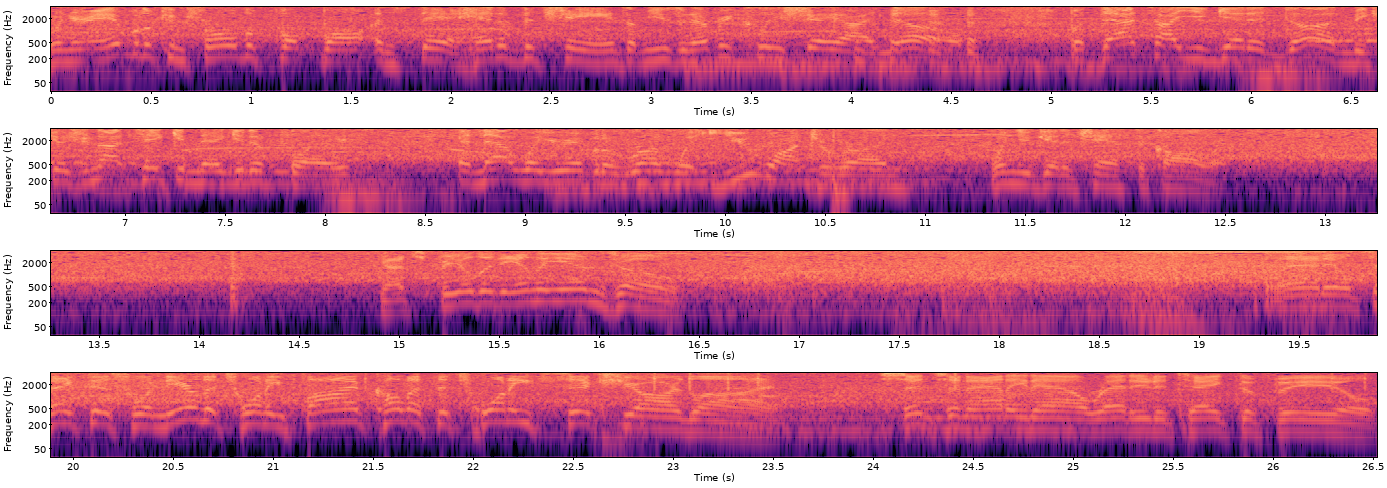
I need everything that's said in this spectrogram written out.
when you're able to control the football and stay ahead of the chains, I'm using every cliche I know, but that's how you get it done because you're not taking negative plays, and that way you're able to run what you want to run when you get a chance to call it. That's fielded in the end zone. And he'll take this one near the 25, call it the 26-yard line. Cincinnati now ready to take the field.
